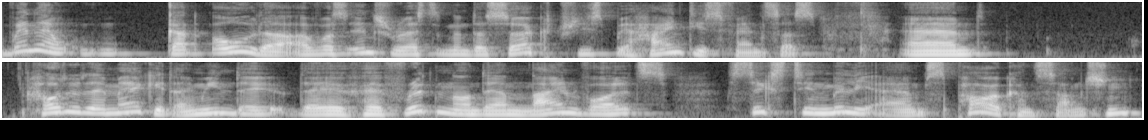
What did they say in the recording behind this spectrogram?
when I got older, I was interested in the circuitries behind these fences. And how do they make it? I mean, they, they have written on them 9 volts 16 milliamps power consumption,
